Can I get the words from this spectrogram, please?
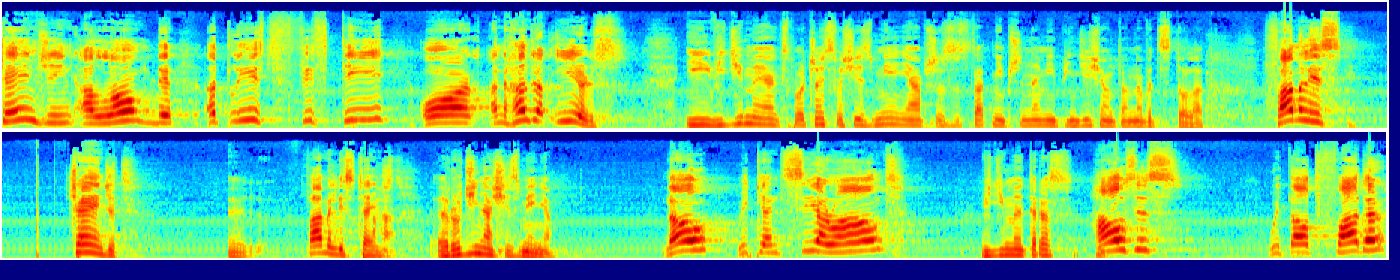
changing along the at least 50 or 100 years. I widzimy, jak społeczeństwo się zmienia przez ostatnie przynajmniej 50, a nawet 100 lat. Families changed. Y, Families changed. Aha, rodzina się zmienia. Now we can see around Widzimy teraz, houses without father,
